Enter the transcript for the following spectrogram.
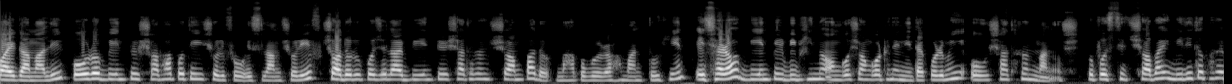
পয়গাম আলী, পৌর বিএনপির সভাপতি শরীফুল ইসলাম শরীফ, সদর উপজেলা বিএনপির সাধারণ সম্পাদক মাহবুবুর রহমান তুহিন, এছাড়াও বিএনপির বিভিন্ন অঙ্গ সংগঠনের নেতাকর্মী ও সাধারণ মানুষ। উপস্থিত সবাই মিলিতভাবে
